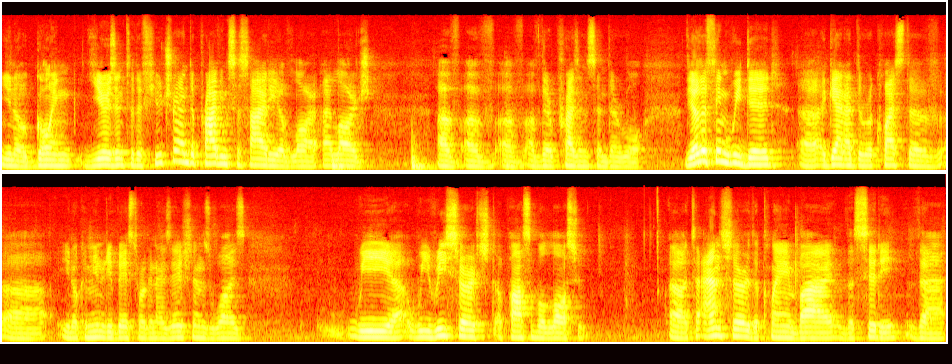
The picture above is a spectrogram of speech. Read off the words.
you know, going years into the future and depriving society of lar- at large of, of, of, of their presence and their role. The other thing we did, uh, again at the request of uh, you know community-based organizations, was we uh, we researched a possible lawsuit uh, to answer the claim by the city that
